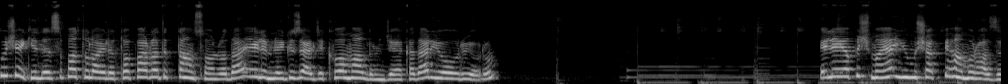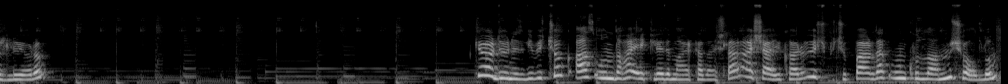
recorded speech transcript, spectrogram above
Bu şekilde spatula ile toparladıktan sonra da elimle güzelce kıvam aldırıncaya kadar yoğuruyorum. Ele yapışmayan yumuşak bir hamur hazırlıyorum. Gördüğünüz gibi çok az un daha ekledim arkadaşlar. Aşağı yukarı 3,5 bardak un kullanmış oldum.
